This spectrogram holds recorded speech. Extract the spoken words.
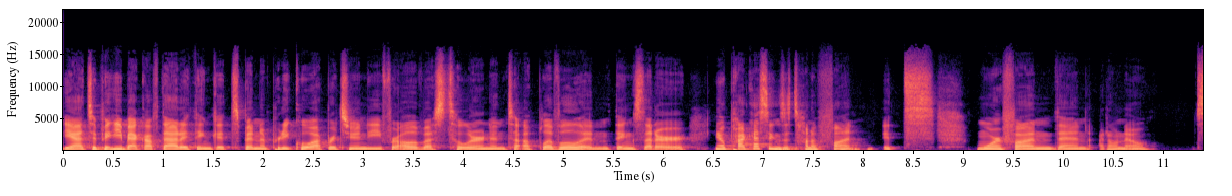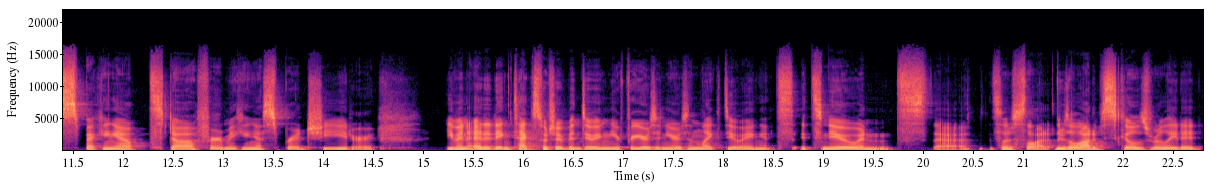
Yeah, to piggyback off that, I think it's been a pretty cool opportunity for all of us to learn and to up level and things that are, you know, podcasting is a ton of fun. It's more fun than, I don't know, specking out stuff or making a spreadsheet or even editing text, which I've been doing for years and years and like doing. It's it's new and it's uh, it's just a lot. There's a lot of skills related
